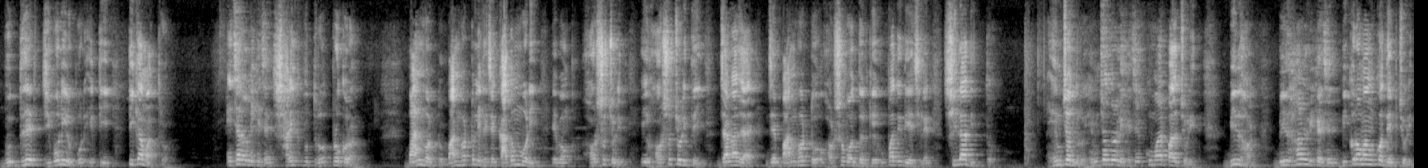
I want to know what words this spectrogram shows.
বুদ্ধের জীবনীর উপর একটি টিকা মাত্র। এছাড়াও লিখেছেন শারিকপুত্র প্রকরণ। বানভট্ট। বানভট্ট লিখেছে কাদম্বরী এবং হর্ষচরিত। এই হর্ষচরিতেই জানা যায় যে বানভট্ট হর্ষবর্ধনকে উপাধি দিয়েছিলেন শিলাদিত্য। হেমচন্দ্র। হেমচন্দ্র লিখেছে কুমার পাল চরিত বিলহন। বিলহন লিখেছেন বিক্রমাঙ্ক দেবচরিত।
